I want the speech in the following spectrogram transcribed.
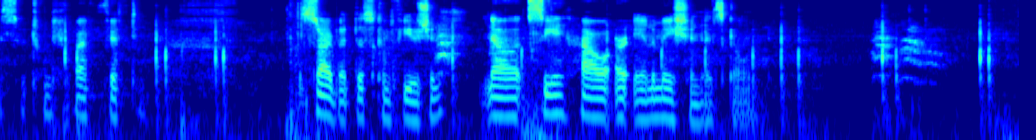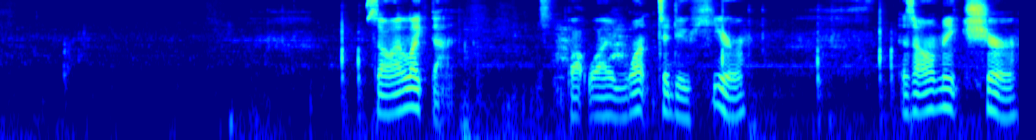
So 2550. Sorry about this confusion. Now let's see how our animation is going. So I like that. But what I want to do here is I'll make sure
